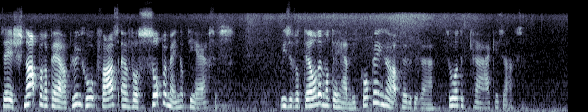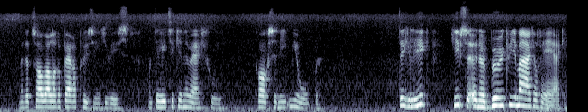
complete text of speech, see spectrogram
Zij snappen een paraplu goed vast en versoppen mij op die hersens. Wie ze vertelde, moet de handicap in gehad hebben gedaan. Zo had het kraken, zag ze. Maar dat zou wel een paraplu zijn geweest, want die heeft ze kunnen weggooien. Ze niet meer open. Tegelijk geeft ze een beuk wie mager werken.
